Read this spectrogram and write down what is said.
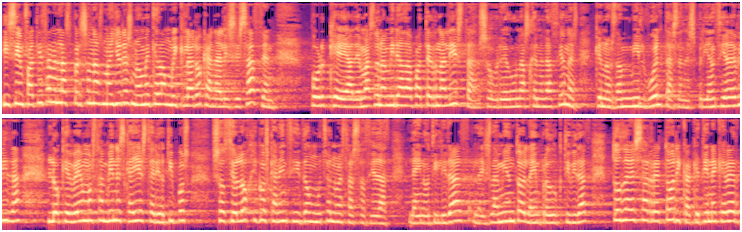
Y si enfatizan en las personas mayores no me queda muy claro qué análisis hacen, porque además de una mirada paternalista sobre unas generaciones que nos dan mil vueltas en experiencia de vida, lo que vemos también es que hay estereotipos sociológicos que han incidido mucho en nuestra sociedad. La inutilidad, el aislamiento, la improductividad, toda esa retórica que tiene que ver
